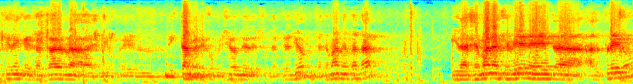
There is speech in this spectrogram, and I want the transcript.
tienen que sacar el, dictamen de comisión de descentralización, esta semana sacar y la semana que viene entra al pleno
